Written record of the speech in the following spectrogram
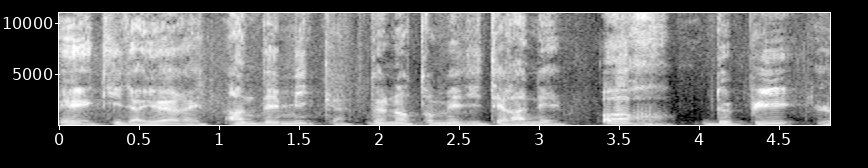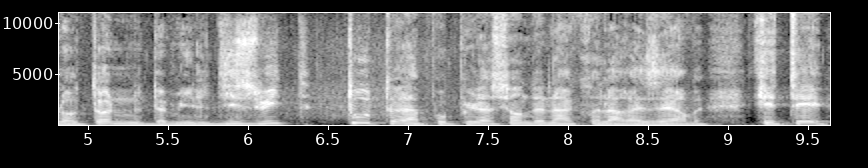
et qui d'ailleurs est endémique de notre Méditerranée. Or, depuis l'automne 2018, toute la population de nacres de la réserve, qui était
